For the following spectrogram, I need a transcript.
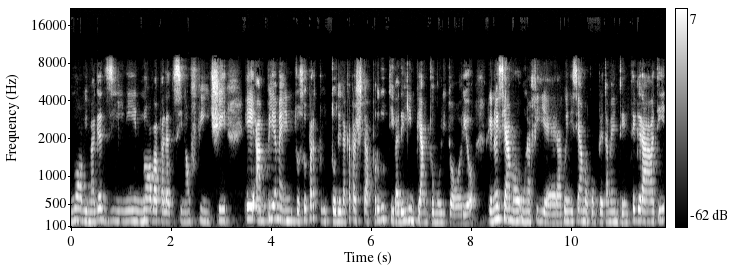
nuovi magazzini, nuova palazzina uffici e ampliamento soprattutto della capacità produttiva dell'impianto molitorio, perché noi siamo una filiera, quindi siamo completamente integrati.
